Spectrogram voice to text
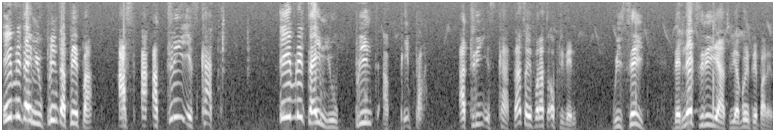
Every time you print a paper, a, a, a tree is cut. Every time you print a paper, a tree is cut. That's why for us Optiven, we said the next three years we are going paperless.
